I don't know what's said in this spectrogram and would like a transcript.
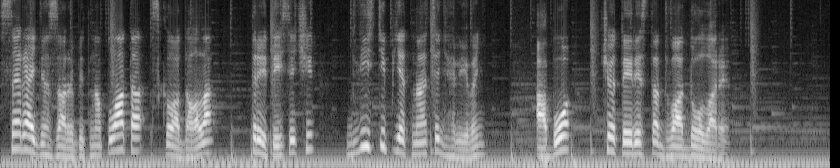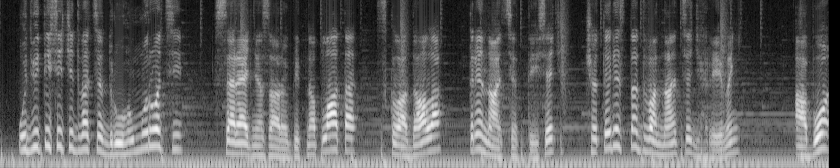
середня заробітна плата складала 3215 гривень або 402 долари. У 2022 році середня заробітна плата складала 13 412 гривень або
